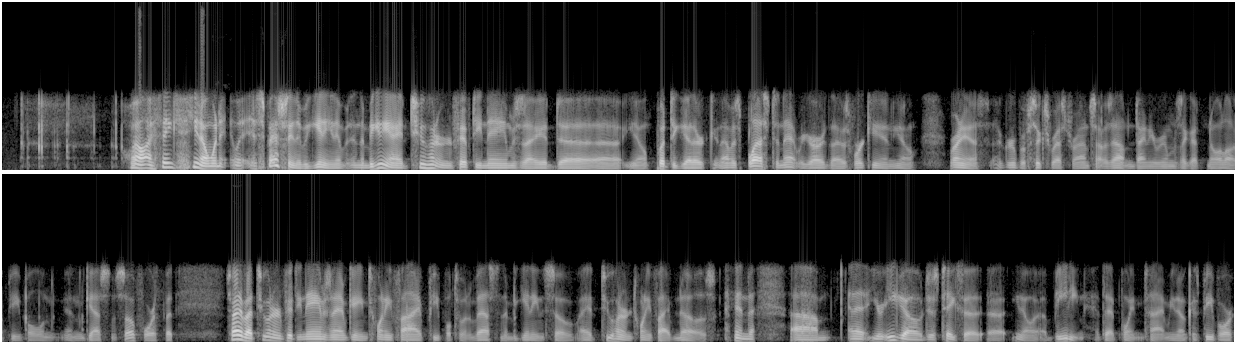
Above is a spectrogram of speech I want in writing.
Well, I think you know when, especially in the beginning. In the beginning, I had 250 names I had uh, you know put together, and I was blessed in that regard. That I was working in you know running a, a group of six restaurants. I was out in dining rooms. I got to know a lot of people and, and guests and so forth. But So I had about 250 names, and I am getting 25 people to invest in the beginning. So I had 225 no's, and um, and your ego just takes a, a you know a beating at that point in time. You know, because people are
